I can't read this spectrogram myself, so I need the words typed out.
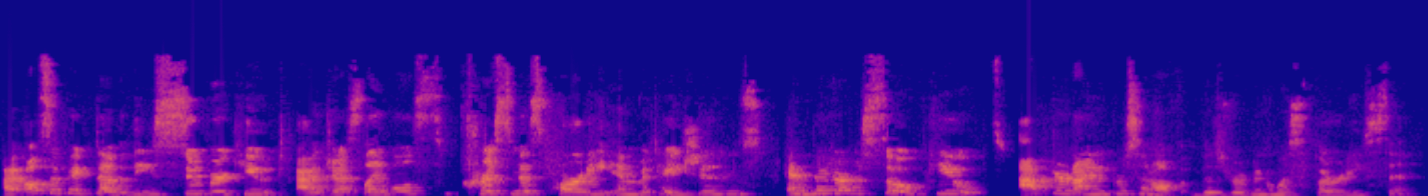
I also picked up these super cute address labels, Christmas party invitations, and they are so cute. After 90% off, this ribbon was 30 cents.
